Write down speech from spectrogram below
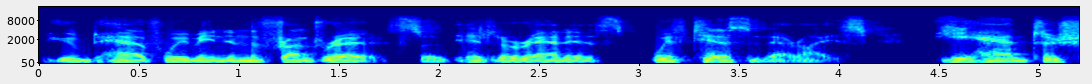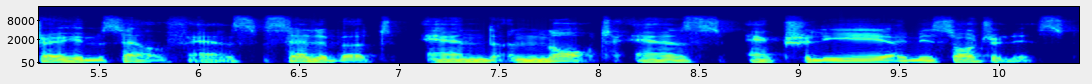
You'd have women in the front rows, so Hitler rallies with tears in their eyes he had to show himself as celibate and not as actually a misogynist.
